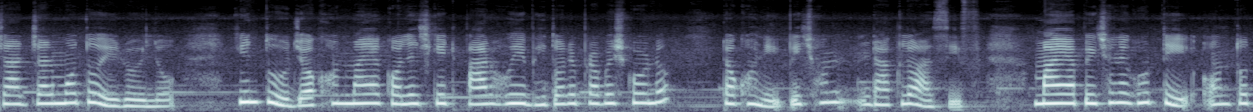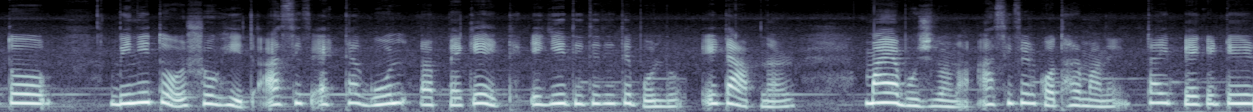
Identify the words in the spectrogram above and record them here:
যার যার মতোই রইল। কিন্তু যখন মায়া কলেজ গেট পার হয়ে ভিতরে প্রবেশ করল, তখনই পেছন ডাকলো আসিফ। মায়া পেছনে ঘুরতেই অন্তত বিনীত শহীদ আসিফ একটা গোল প্যাকেট এগিয়ে দিতে দিতে বলল, এটা আপনার। মায়া বুঝলো না আসিফের কথার মানে তাই প্যাকেটের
